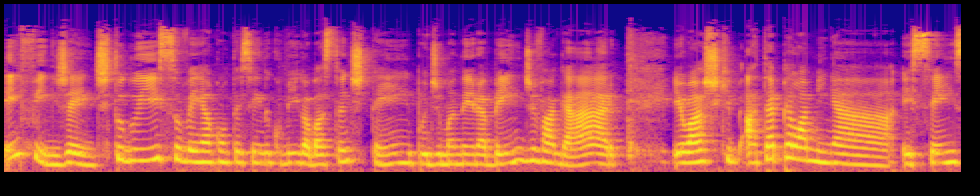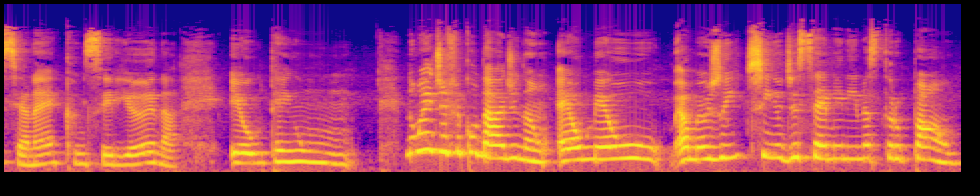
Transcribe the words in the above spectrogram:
Enfim, gente, tudo isso vem acontecendo comigo há bastante tempo, de maneira bem devagar. Eu acho que até pela minha essência, né, canceriana, eu tenho um não é dificuldade, não. É o meu é o meu jeitinho de ser meninas trupão.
